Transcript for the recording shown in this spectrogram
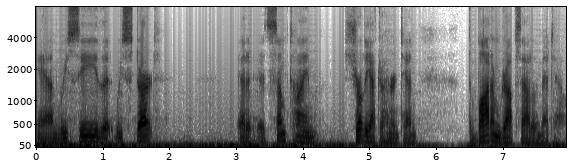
And we see that we start at, a, at some time shortly after 110, the bottom drops out of the Methow.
